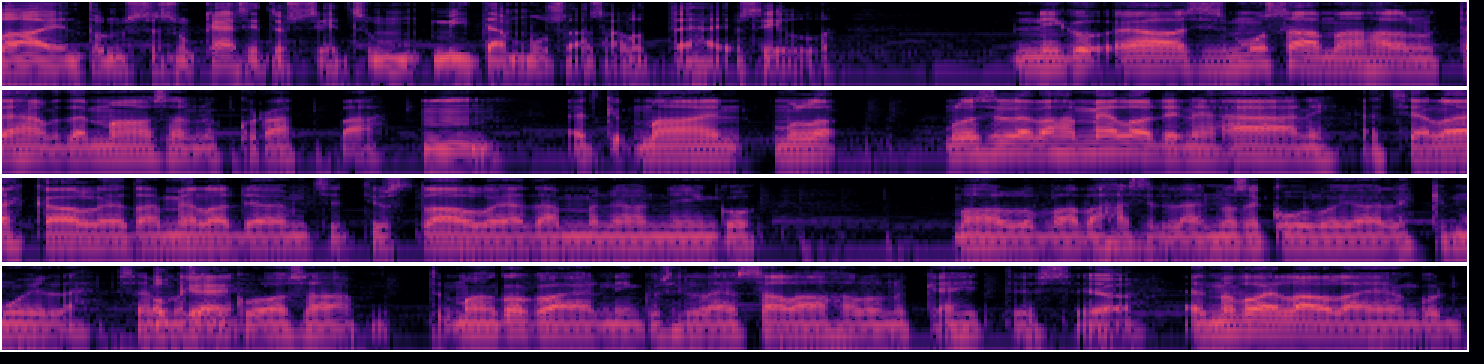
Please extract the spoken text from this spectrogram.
laajentunut se sun käsitys siitä, sun, mitä musaa sä haluat tehdä jo silloin? Niinku, joo, siis musaa mä oon halunnut tehdä, mutta en mä osannut kuin räppää. Mm. Et mä en, mulla, mulla on silleen vähän melodinen ääni, että siellä on ehkä ollut jotain melodioita, mutta sitten just laulu ja tämmönen on niinku, mä oon ollut vaan vähän silleen, no se kuuluu joillekin muille, semmoisen okay. kuin osaa. Mut Mä oon koko ajan niinku silleen salaa halunnut kehittyä siinä. Joo. Et mä voin laulaa jonkun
